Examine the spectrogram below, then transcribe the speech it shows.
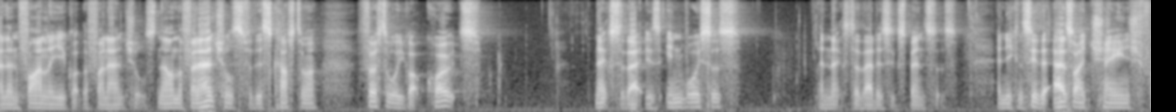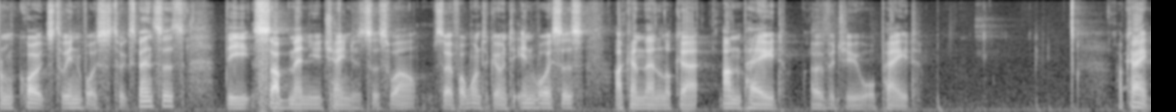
And then finally, you've got the financials. Now, on the financials for this customer, first of all, you've got quotes. Next to that is invoices. And next to that is expenses. And you can see that as I change from quotes to invoices to expenses, the sub menu changes as well. So if I want to go into invoices, I can then look at unpaid, overdue, or paid. Okay,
